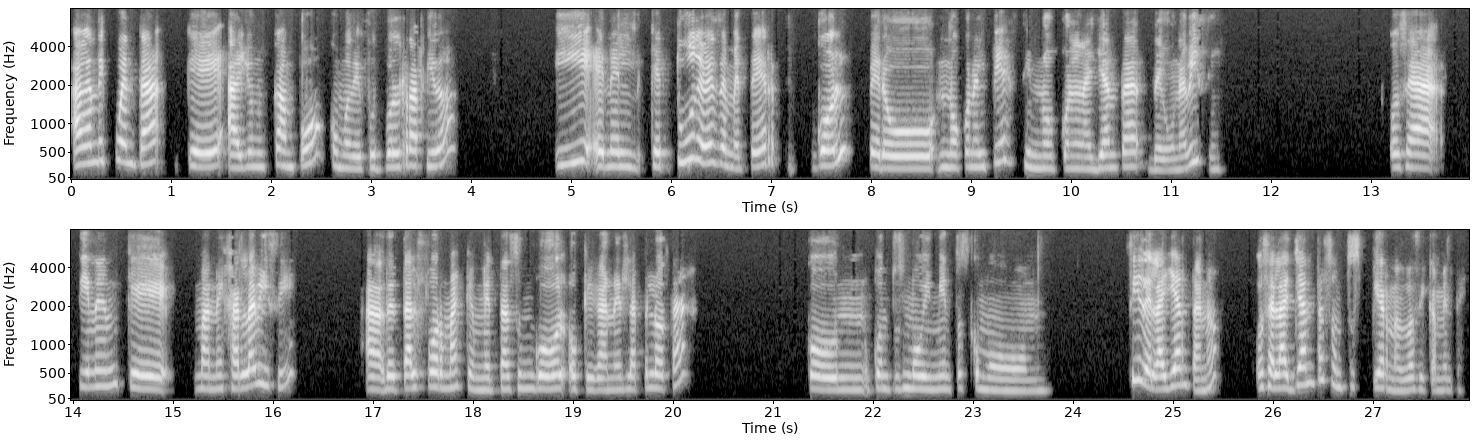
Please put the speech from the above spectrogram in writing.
Hagan de cuenta que hay un campo como de fútbol rápido y en el que tú debes de meter gol, pero no con el pie, sino con la llanta de una bici. O sea, tienen que manejar la bici ah, de tal forma que metas un gol o que ganes la pelota con, con tus movimientos como, sí, de la llanta, ¿no? O sea, las llantas son tus piernas, básicamente.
